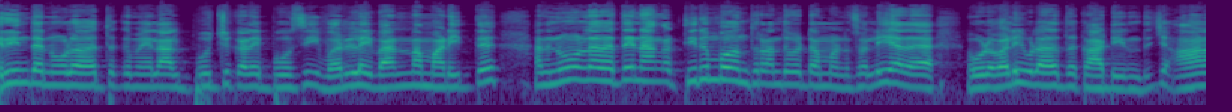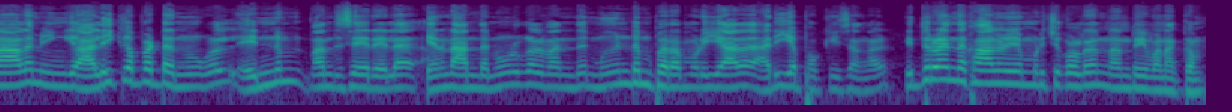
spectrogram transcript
எரிந்த நூலகத்துக்கு மேலால் பூச்சுக்களை பூசி வெள்ளை வண்ணம் அடித்து அந்த நூலகத்தை நாங்கள் திரும்பவும் திறந்து வந்து விட்டோம்னு சொல்லி அதை வழி உலகத்தை காட்டியிருந்துச்சு. ஆனாலும் இங்கு அழிக்கப்பட்ட நூல்கள் இன்னும் வந்து சேரல. ஏன்னா அந்த நூல்கள் வந்து மீண்டும் பெற முடியாத அரிய பொக்கிஷங்கள். இத்துடன் இந்த காணொலியை முடிச்சுக்கொள்கிறேன் நன்றி வணக்கம்.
